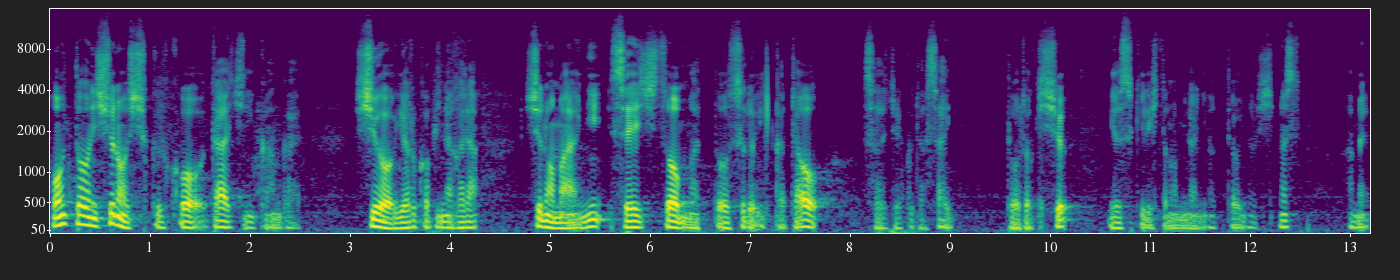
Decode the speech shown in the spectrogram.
本当に主の祝福を第一に考え主を喜びながら主の前に誠実を全うする生き方をさせてください。尊き主イエス・キリストの皆によってお祈りします。アメ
